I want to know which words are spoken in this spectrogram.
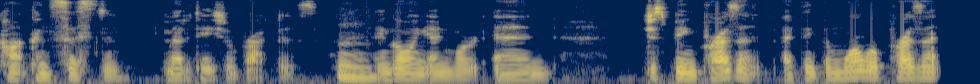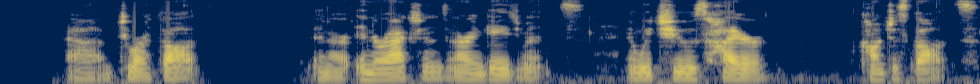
con- consistent meditation practice mm. and going inward and just being present. I think the more we're present uh, to our thoughts and our interactions and our engagements, and we choose higher conscious thoughts,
